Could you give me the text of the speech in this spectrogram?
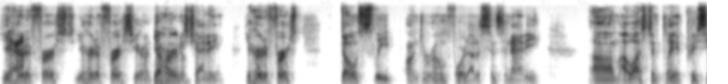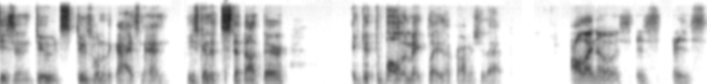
You Yeah. heard it first. You heard it first here on You heard him. chatting. You heard it first. Don't sleep on Jerome Ford out of Cincinnati. Um, I watched him play in preseason. Dude's dude's one of the guys, man. He's gonna step out there and get the ball and make plays. I promise you that. All I know is is is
